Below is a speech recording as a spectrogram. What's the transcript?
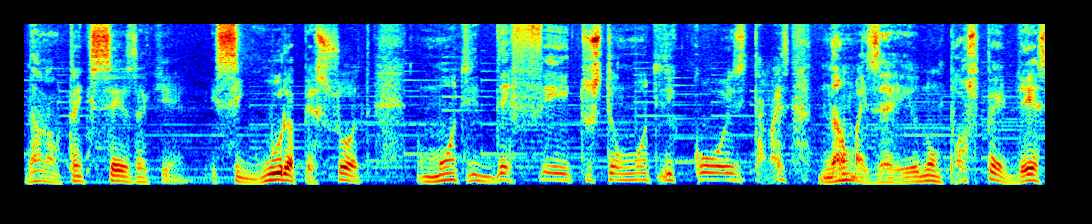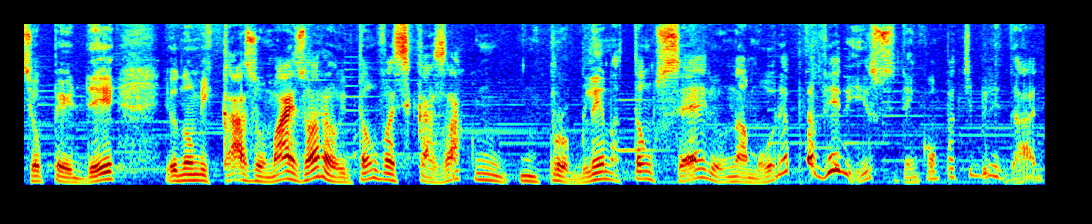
Não, não, tem que ser isso aqui. E segura a pessoa, um monte de defeitos, tem um monte de coisa e tal. Mas, não, mas é, eu não posso perder. Se eu perder, eu não me caso mais. Ora, então vai se casar com um, problema tão sério. O namoro é para ver isso, tem compatibilidade.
